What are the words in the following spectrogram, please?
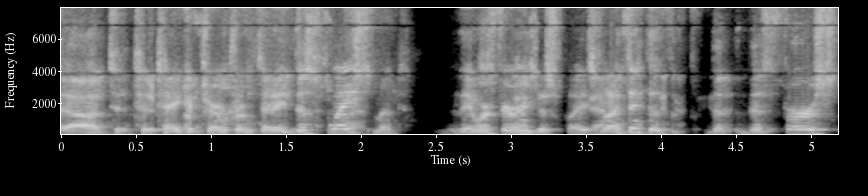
uh, to, to, take a term from today, displacement. They were fearing displacement. I think that the, the, the first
